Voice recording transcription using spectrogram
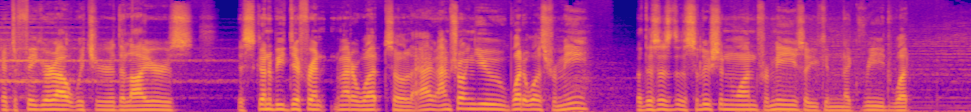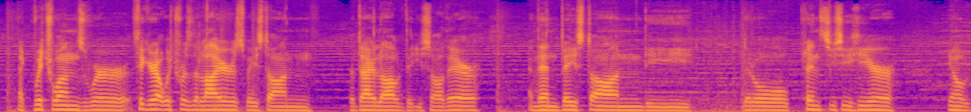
You have to figure out which are the liars. It's going to be different no matter what. So I, I'm showing you what it was for me, but this is the solution one for me, so you can like read what, like which ones were, figure out which was the liars based on the dialogue that you saw there, and then based on the little plinths you see here, you know,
